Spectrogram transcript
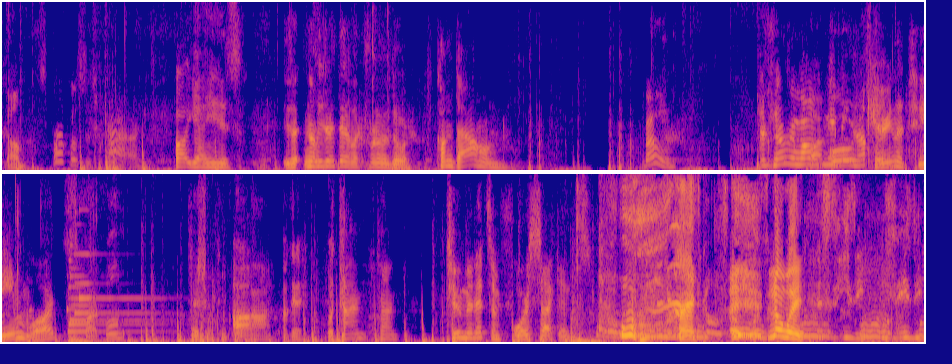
Stump? Sparkles is tagged. Oh yeah, he is. He's like, no, he's right there, like in front of the door. Come down. Bro. There's nothing wrong with me being Sparkle up carrying the team. What? Sparkle. There's- Ah, okay. What time? Time. Two minutes and four seconds. no way. This is easy. This is easy.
